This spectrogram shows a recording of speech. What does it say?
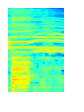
Bye.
